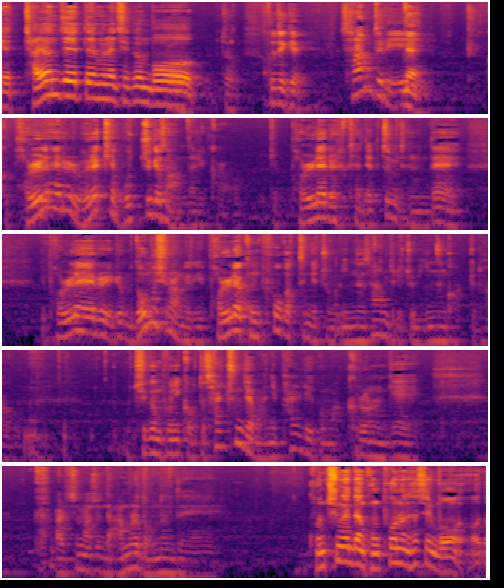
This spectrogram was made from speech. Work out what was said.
예, 자연재해 때문에 지금 뭐저 근데 이게 사람들이 네. 그 벌레를 왜 이렇게 못 죽여서 안달일까요? 이렇게 벌레를 그냥 냅두면 되는데 이 벌레를 이러면 너무 싫어하는 거예요. 이 벌레 공포 같은 게 좀 있는 사람들이 좀 있는 것 같기도 하고 지금 보니까 또 살충제 많이 팔리고 막 그러는 게 말씀하셨는데 아무래도 없는데 곤충에 대한 공포는 사실 뭐 어,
